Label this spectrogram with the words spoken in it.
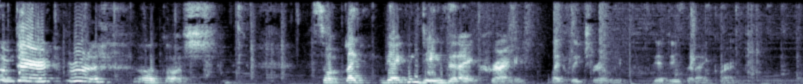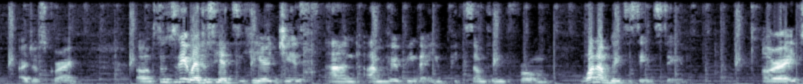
I'm tired. Oh gosh. So like there are even days that I cry, like literally. There are days that I cry. I just cry. Um, so today we're just here to hear gist and I'm hoping that you pick something from what I'm going to say today. Alright.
